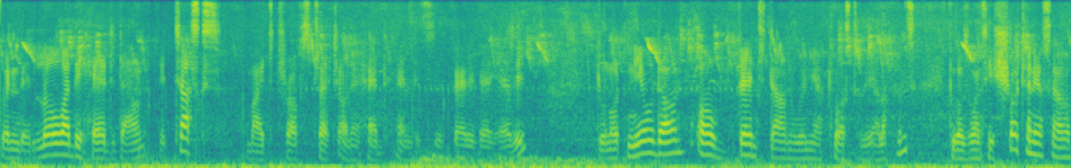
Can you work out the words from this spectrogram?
when they lower the head down, the tusks might drop straight on your head and it's very, very heavy Do not kneel down or bend down when you're close to the elephants because once you shorten yourself,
